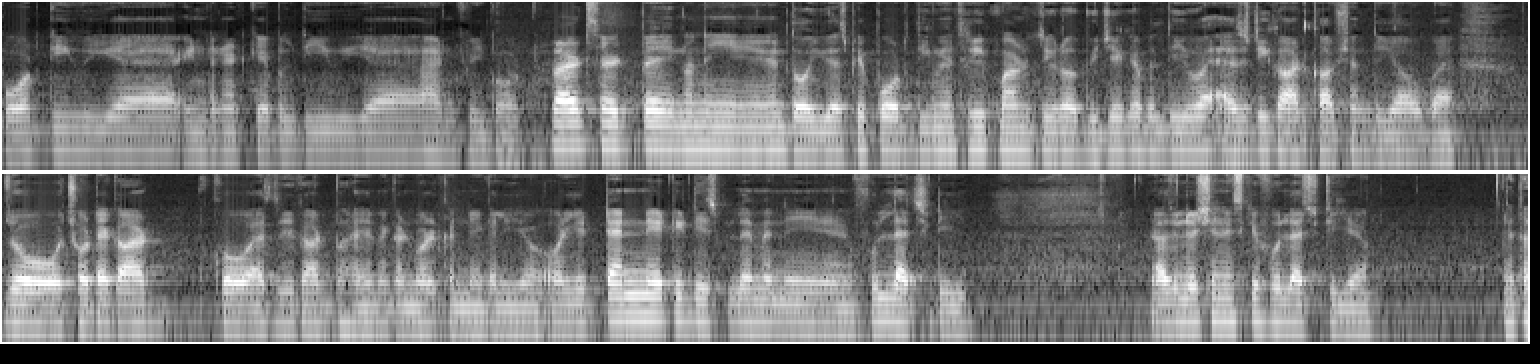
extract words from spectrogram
पोर्ट दी हुई है इंटरनेट केबल दी हुई है hand free port right side पे इन्होंने दो यू पोर्ट दी हुई है थ्री पॉइंट ज़ीरो केबल दी हुआ है एसडी कार्ड का ऑप्शन दिया हुआ है, जो छोटे कार्ड को एस कार्ड भरे में कन्वर्ट करने के लिए। और ये टेन एटी डिस्प्ले में नहीं है फुल एच डी रेजोल्यूशन इसकी फुल एच डी है। तो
